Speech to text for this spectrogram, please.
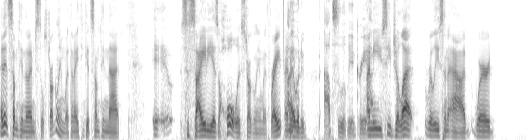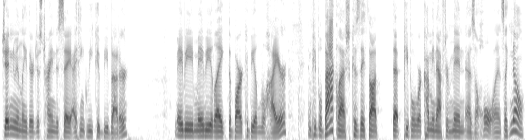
And it's something that I'm still struggling with. And I think it's something that society as a whole is struggling with, right? i, would absolutely agree I mean, you see Gillette release an ad where genuinely they're just trying to say, I think we could be better. Maybe, maybe like the bar could be a little higher. And people backlash because they thought that people were coming after men as a whole. And it's like, no,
